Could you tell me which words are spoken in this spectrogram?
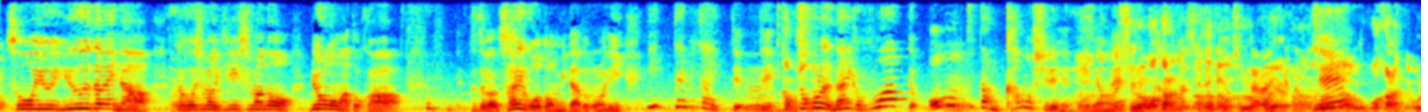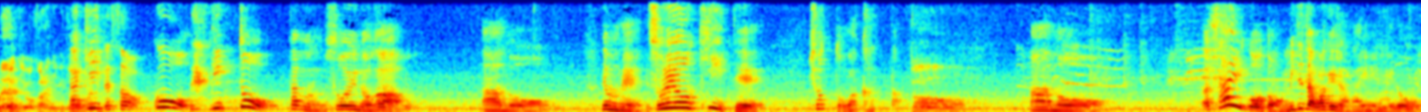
うん。そういう雄大な鹿児島の霧島の龍馬とか例えば西郷どんみたいなところに行ってみたいってうん。でところで何かふわって思ってたんかもしれへんってことね。うん。それは分からんねんあなたのそれはこれやから。ね。分からんねん俺らに分からんねんけど。あ聞いてそう。こうきっと多分そういうのがあのでもねそれを聞いてちょっと分かった。ああの西郷どん見てたわけじゃないねんけど、うんうん。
